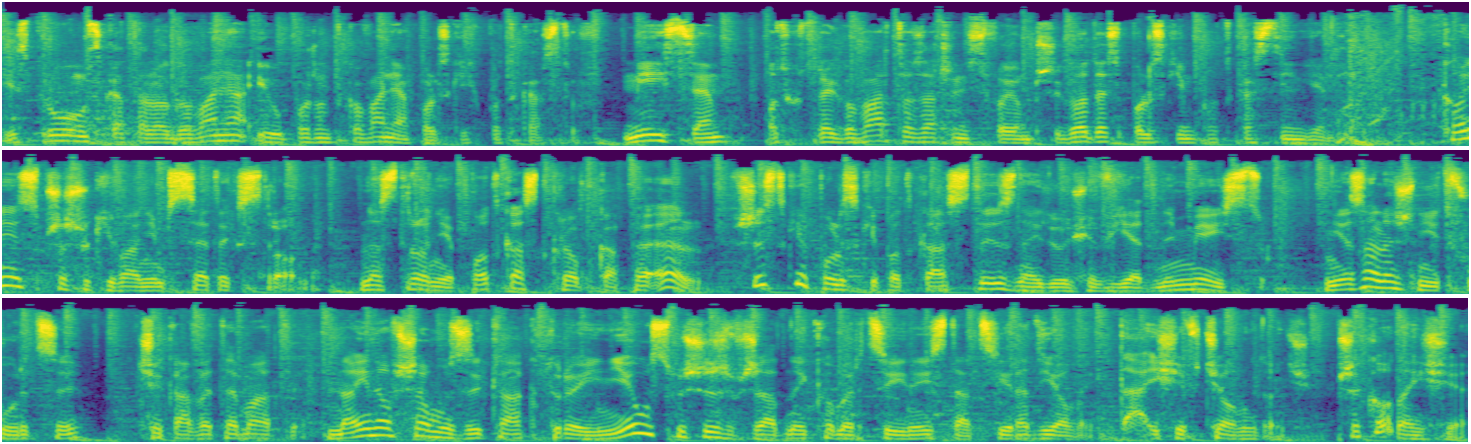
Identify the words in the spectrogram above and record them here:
jest próbą skatalogowania i uporządkowania polskich podcastów. Miejscem, od którego warto zacząć swoją przygodę z polskim podcastingiem. Koniec z przeszukiwaniem setek stron. Na stronie podcast.pl wszystkie polskie podcasty znajdują się w jednym miejscu. Niezależni twórcy, ciekawe tematy, najnowsza muzyka, której nie usłyszysz w żadnej komercyjnej stacji radiowej. Daj się wciągnąć. Przekonaj się,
